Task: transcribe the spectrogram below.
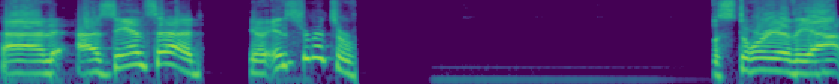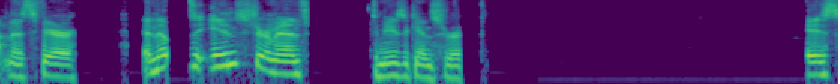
And as Dan said, you know, instruments are the story of the atmosphere. And those instruments, the music instruments, is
